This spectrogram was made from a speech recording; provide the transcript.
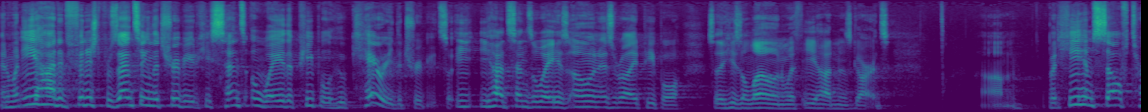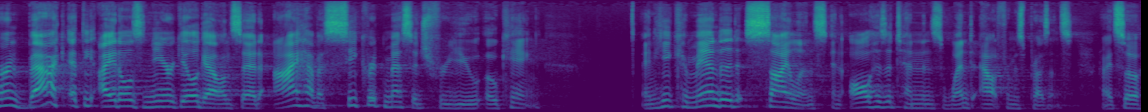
And when Ehud had finished presenting the tribute, he sent away the people who carried the tribute. So Ehud sends away his own Israelite people so that he's alone with Ehud and his guards. Um, but he himself turned back at the idols near Gilgal and said, I have a secret message for you, O king. And he commanded silence, and all his attendants went out from his presence. Right, so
